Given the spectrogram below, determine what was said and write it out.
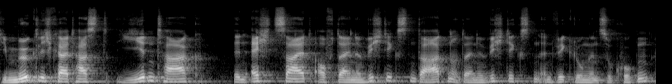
die Möglichkeit hast, jeden Tag in Echtzeit auf deine wichtigsten Daten und deine wichtigsten Entwicklungen zu gucken,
